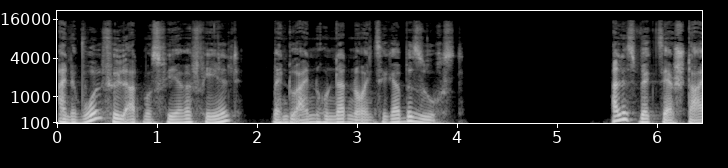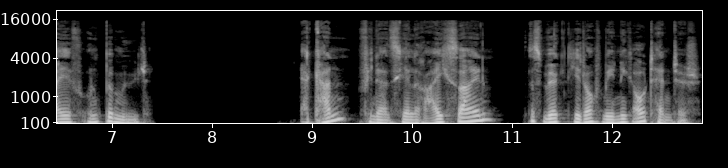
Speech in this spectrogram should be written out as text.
Eine Wohlfühlatmosphäre fehlt, wenn du einen 190er besuchst. Alles wirkt sehr steif und bemüht. Er kann finanziell reich sein, es wirkt jedoch wenig authentisch.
